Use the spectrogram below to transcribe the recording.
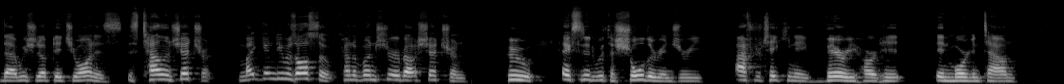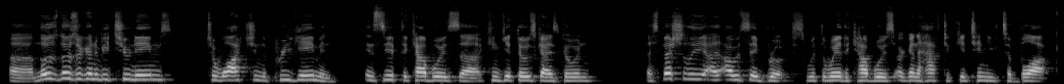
that we should update you on is is Talyn Shettron. Mike Gundy was also kind of unsure about Shettron, who exited with a shoulder injury after taking a very hard hit in Morgantown. Um, those those are going to be two names to watch in the pregame and and see if the Cowboys uh, can get those guys going. Especially, I, I, would say Brooks, with the way the Cowboys are going to have to continue to block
